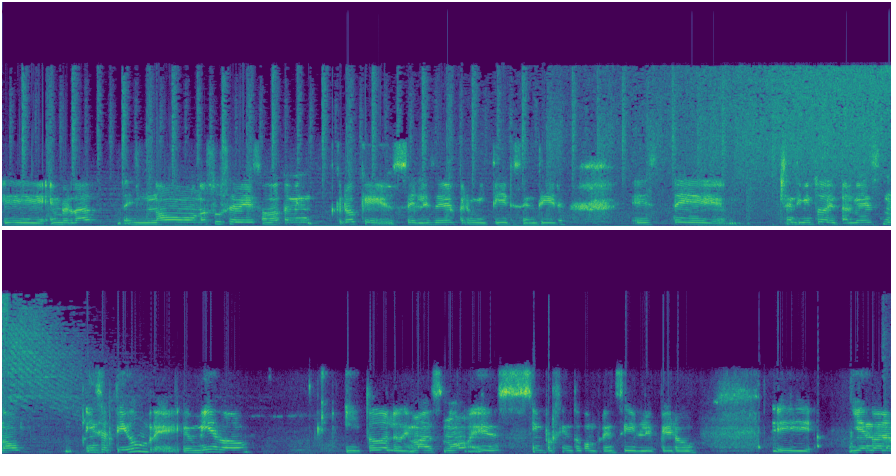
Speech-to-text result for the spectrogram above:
eh, en verdad eh, no, no sucede eso, ¿no? También creo que se les debe permitir sentir este sentimiento de tal vez no incertidumbre, miedo y todo lo demás, ¿no? Es 100% comprensible, pero eh, yendo a la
